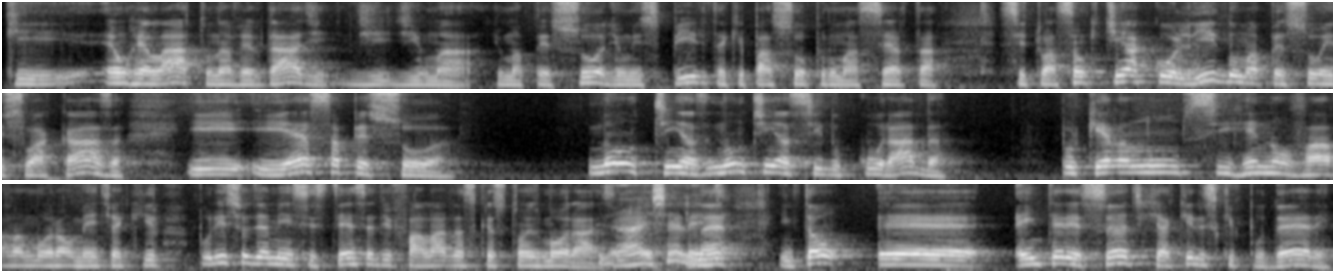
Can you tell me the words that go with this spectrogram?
que é um relato, na verdade, de, de, uma, de uma pessoa, de um espírita que passou por uma certa situação, que tinha acolhido uma pessoa em sua casa e, e essa pessoa não tinha, não tinha sido curada porque ela não se renovava moralmente aquilo. Por isso a minha insistência de falar das questões morais. Ah, excelente. Né? Então, é, é interessante que aqueles que puderem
